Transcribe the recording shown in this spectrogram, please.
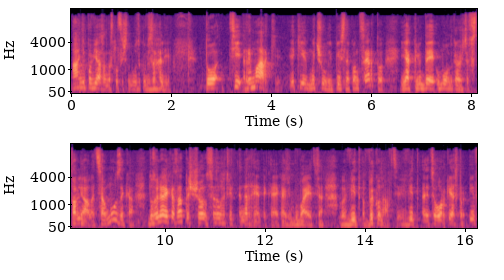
ані пов'язана з класичною музикою взагалі. То ті ремарки, які ми чули після концерту, як людей, умовно кажучи, вставляла ця музика, дозволяє казати, що це залежить від енергетики, яка відбувається від виконавців, від е, цього оркестру. І в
